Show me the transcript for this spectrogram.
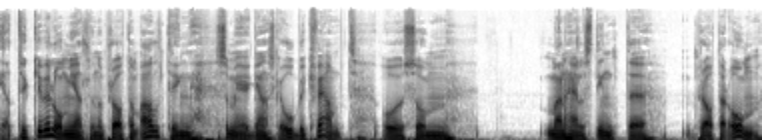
Jag tycker väl om egentligen att prata om allting som är ganska obekvämt och som man helst inte pratar om.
